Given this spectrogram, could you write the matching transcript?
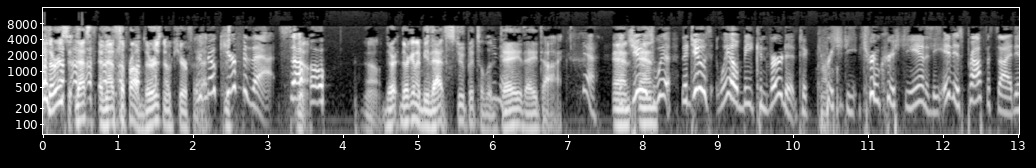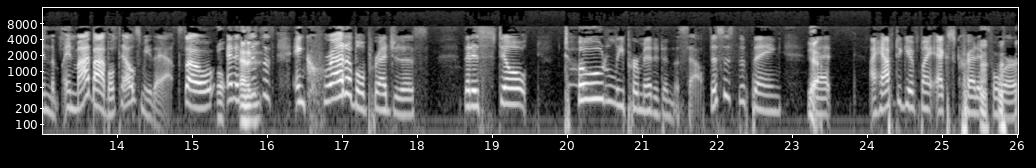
No, there is. That's and that's the problem. There is no cure for There's that. There's no cure for that. So No, they're they're going to be that stupid till the You know. day they die. yeah, And- the Jews and- will the Jews will be converted to Christi- true Christianity. It is prophesied in the in my Bible tells me that. So Well, and it's and just it- this incredible prejudice that is still totally permitted in the South. This is the thing Yeah. that I have to give my ex credit for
